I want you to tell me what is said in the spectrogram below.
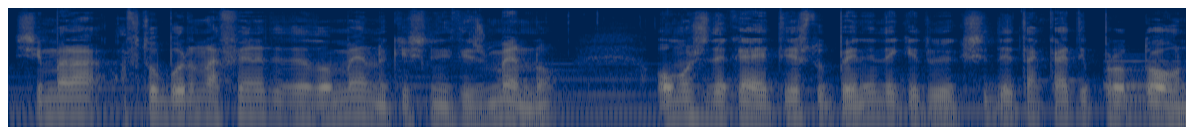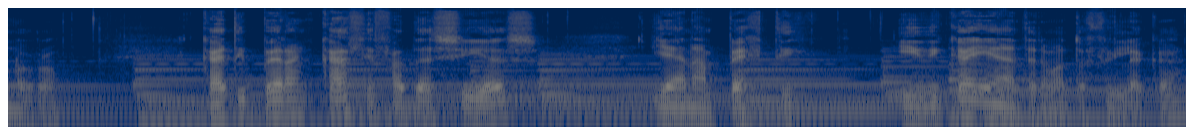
Σήμερα αυτό μπορεί να φαίνεται δεδομένο και συνηθισμένο, όμως οι δεκαετίες του 50 και του 60 ήταν κάτι πρωτόγνωρο. Κάτι πέραν κάθε φαντασίας για έναν παίχτη, ειδικά για ένα τερματοφύλακα,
